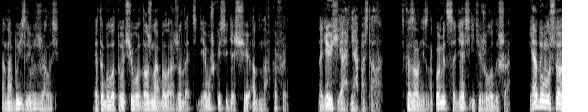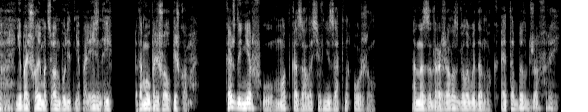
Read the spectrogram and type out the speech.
Она боязливо сжалась. Это было то, чего должна была ожидать девушка, сидящая одна в кафе. — Надеюсь, я не опоздал, — сказал незнакомец, садясь и тяжело дыша. — Я думал, что небольшой эмоцион будет мне полезен, и потому пришел пешком. Каждый нерв у Мот, казалось, внезапно ожил. Она задрожала с головы до ног. Это был Джоффрей.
